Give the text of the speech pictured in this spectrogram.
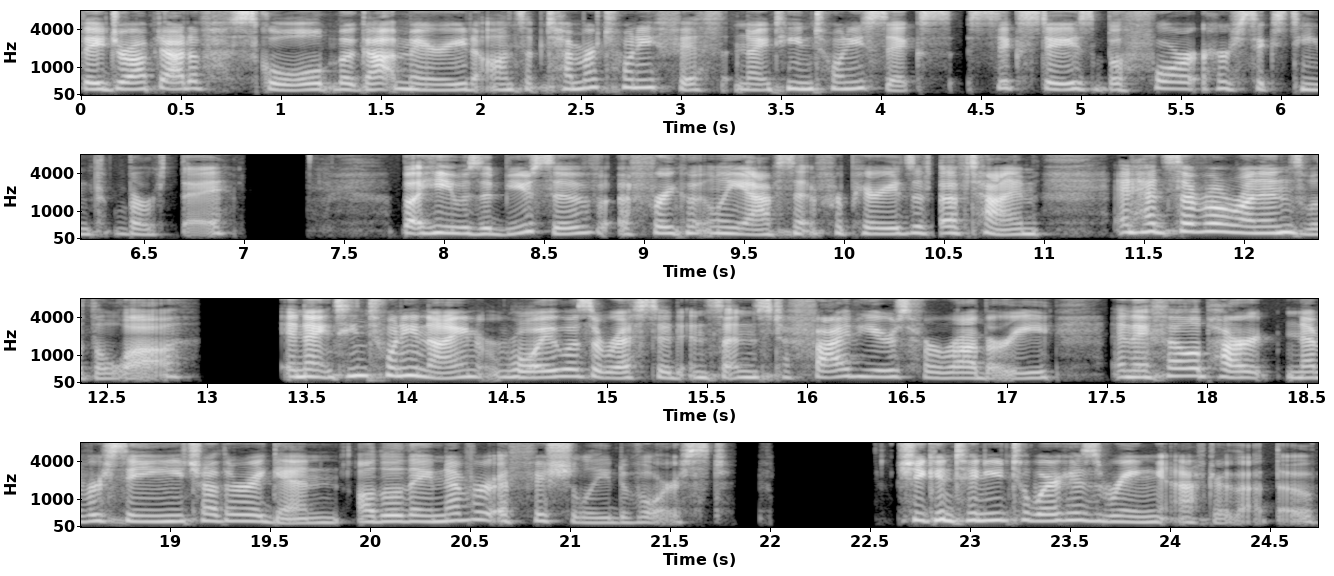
They dropped out of school but got married on September 25th, 1926, six days before her 16th birthday but he was abusive, uh, frequently absent for periods of, of time, and had several run ins with the law. In 1929, Roy was arrested and sentenced to five years for robbery, and they fell apart, never seeing each other again, although they never officially divorced. She continued to wear his ring after that, though.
